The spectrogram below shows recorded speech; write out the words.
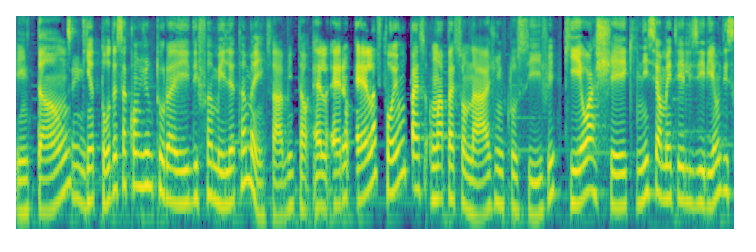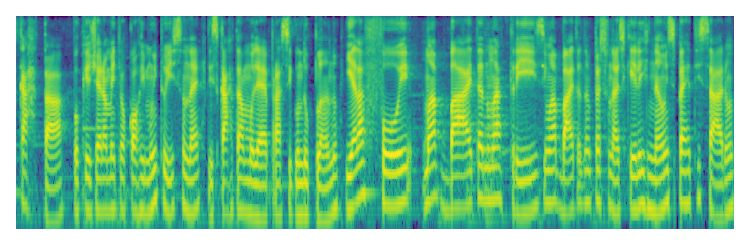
Então, Sim. tinha toda essa conjuntura aí de família também, sabe? Então, ela, era, ela foi um, uma personagem, inclusive, que eu achei que inicialmente eles iriam descartar, porque geralmente ocorre muito isso, né? Descarta a mulher pra segundo plano. E ela foi uma baita de uma atriz e uma baita de um personagem que eles não desperdiçaram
